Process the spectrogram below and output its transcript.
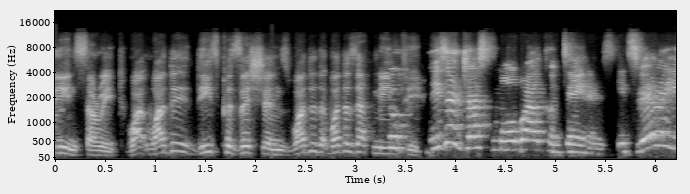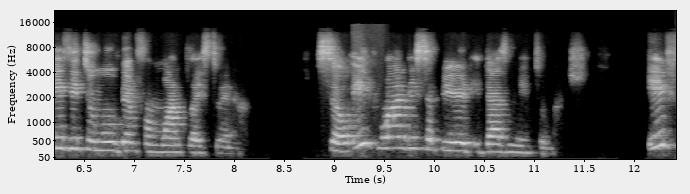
mean, Sarit? What, what do these positions, what, do the, what does that mean so to you? These are just mobile containers. It's very easy to move them from one place to another. So if one disappeared, it doesn't mean too much. If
